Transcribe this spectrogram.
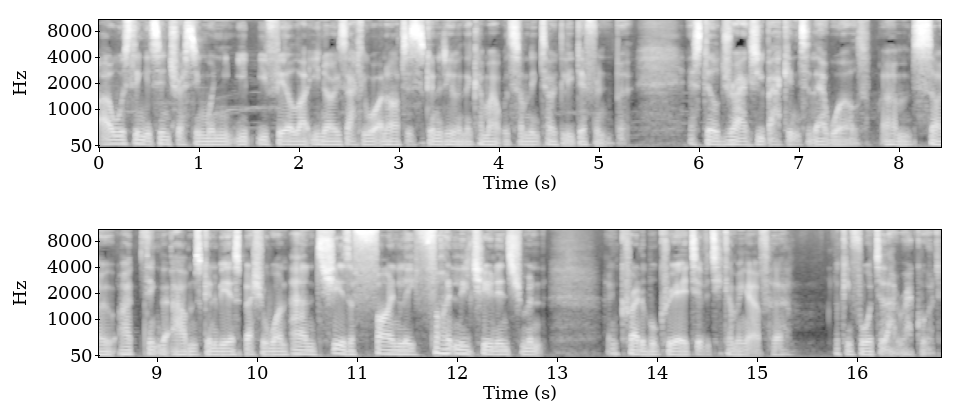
I always think it's interesting when you, you feel like you know exactly what an artist is going to do and they come out with something totally different, but it still drags you back into their world. Um, so I think the album's going to be a special one. And she is a finely, finely tuned instrument. Incredible creativity coming out of her. Looking forward to that record.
